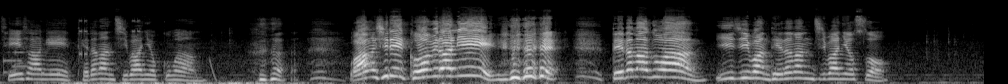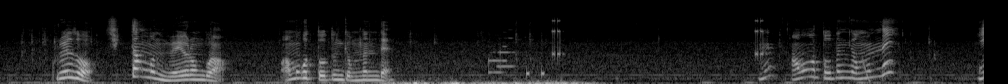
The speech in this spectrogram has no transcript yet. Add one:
세상에 대단한 집안이었구만. 왕실의 검이라니! 대단하구만! 이 집안 대단한 집안이었어. 그래서 식당 문은 왜 이런 거야? 아무것도 얻은 게 없는데. 응? 아무것도 얻은 게 없는데? 에?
